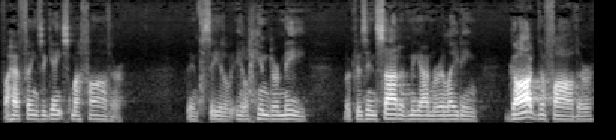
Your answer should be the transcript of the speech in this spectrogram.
If I have things against my father, then see, it'll, it'll hinder me because inside of me I'm relating God the Father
